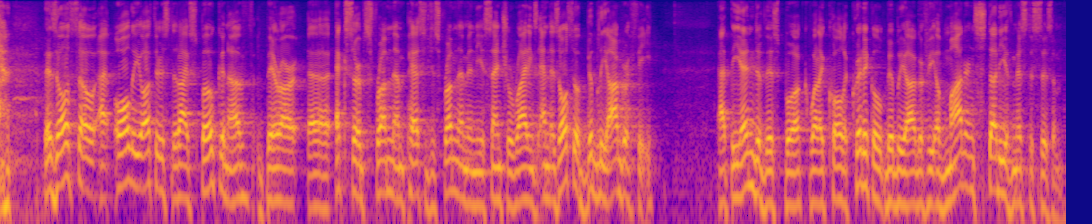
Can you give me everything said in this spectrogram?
There's also uh, all the authors that I've spoken of, there are uh, excerpts from them, passages from them in the essential writings, and there's also a bibliography at the end of this book, what I call a critical bibliography of modern study of mysticism.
